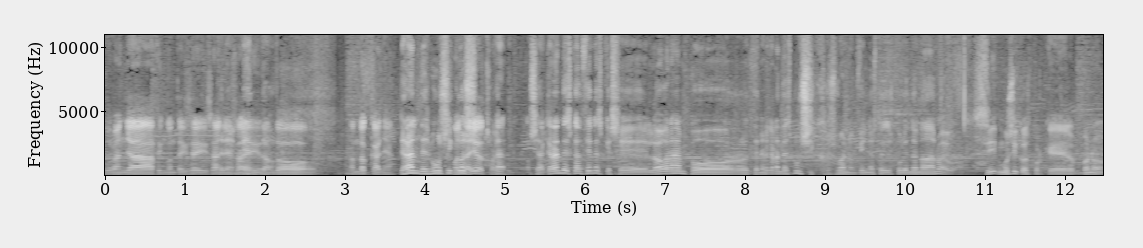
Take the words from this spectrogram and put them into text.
llevan ya 56 años ahí dando, dando caña. Grandes músicos. 58. gra- o sea, grandes canciones que se logran por tener grandes músicos. Bueno, en fin, no estoy descubriendo nada nuevo. Sí, músicos, porque, bueno,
